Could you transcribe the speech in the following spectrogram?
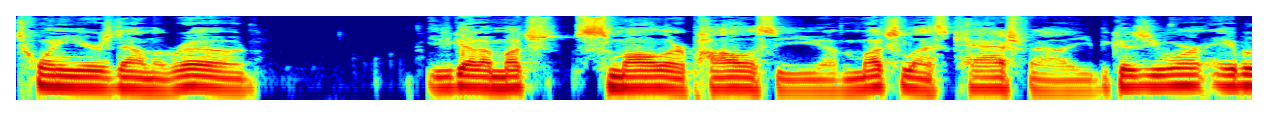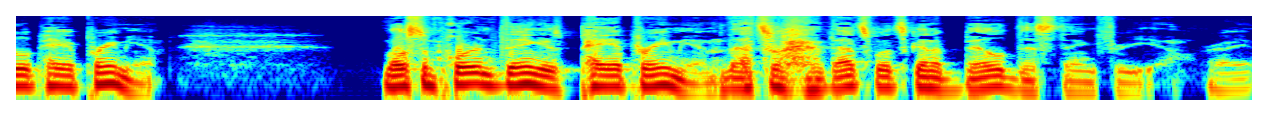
20 years down the road, you've got a much smaller policy. You have much less cash value because you weren't able to pay a premium. Most important thing is pay a premium. That's what, that's what's going to build this thing for you, right?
